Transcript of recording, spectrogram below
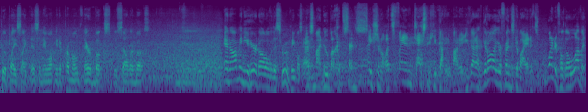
to a place like this and they want me to promote their books, to sell their books. And I mean, you hear it all over this room. People say, "That's my new book. It's sensational. It's fantastic. You got to buy it. You got to get all your friends to buy it. It's wonderful. They'll love it."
